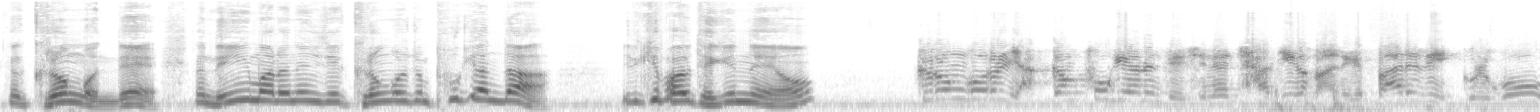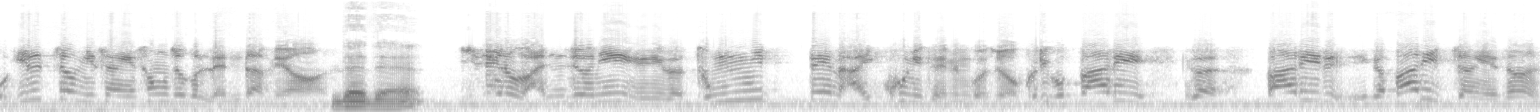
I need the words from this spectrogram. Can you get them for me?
그러니까 그런 건데 그러니까 네이마르는 이제 그런 걸 좀 포기한다 이렇게 봐도 되겠네요. 약간 포기하는 대신에 자기가 만약에 파리를 이끌고 일정 이상의 성적을 낸다면 네네. 이제는 완전히 그러니까 독립된 아이콘이 되는 거죠. 그리고 파리 그러니까 파리 그러니까 파리 입장에선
